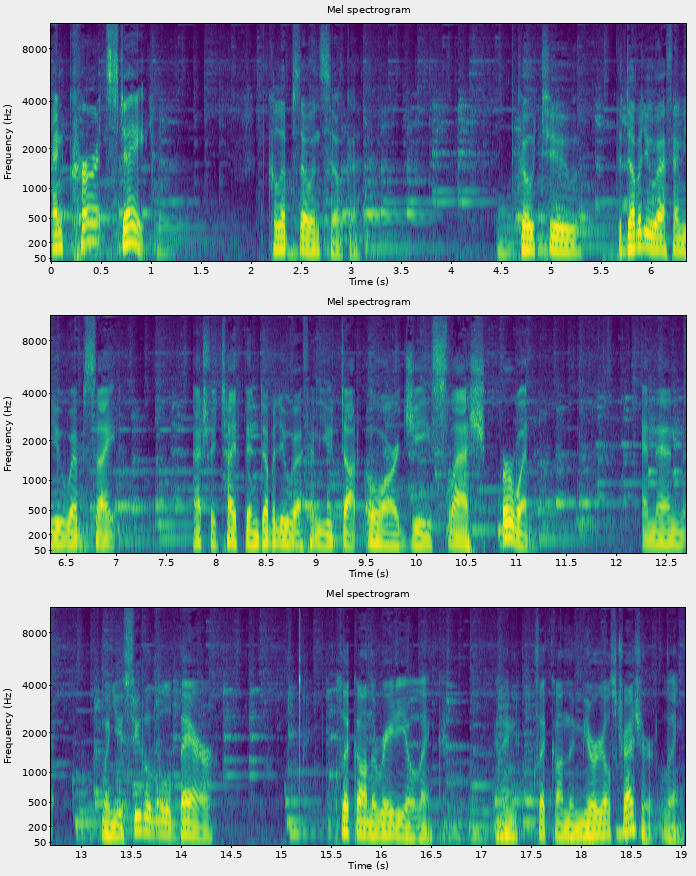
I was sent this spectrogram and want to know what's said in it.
and current state calypso and soca. Go to the WFMU website. Actually, type in wfmu.org slash Irwin. And then when you see the little bear, click on the radio link. And then click on the Muriel's Treasure link.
